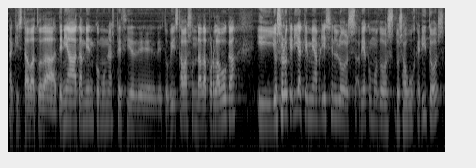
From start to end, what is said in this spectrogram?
Aquí estaba toda... Tenía también como una especie de, de estaba sondada por la boca y yo solo quería que me abriesen los... Había como dos, dos agujeritos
